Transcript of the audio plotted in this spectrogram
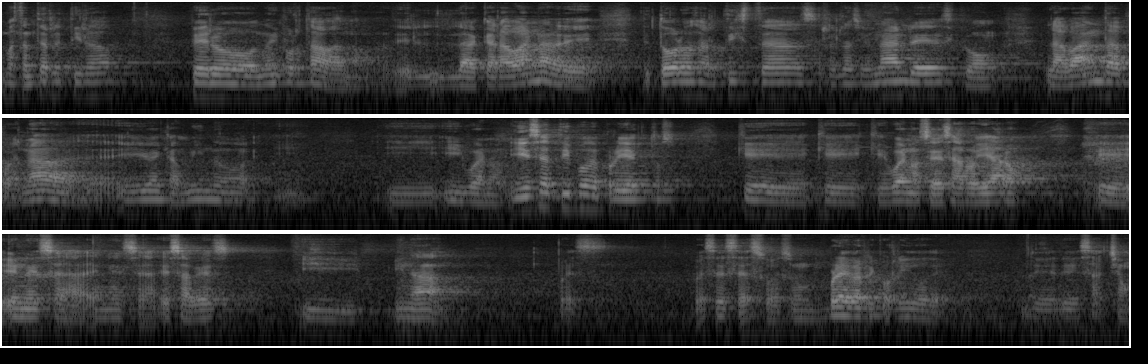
bastante retirado, pero no importaba, ¿no? La caravana de, todos los artistas relacionales con la banda, pues nada, eh, iba en camino y, bueno, y ese tipo de proyectos que, bueno, se desarrollaron eh, en, esa, en esa, esa vez y, nada, pues, pues es eso, es un breve recorrido de, de esa acción.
